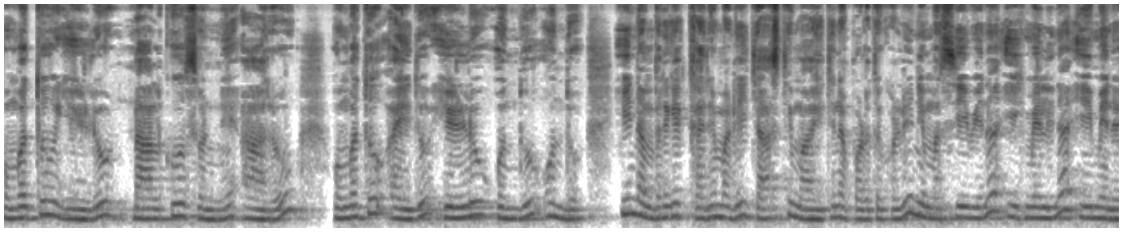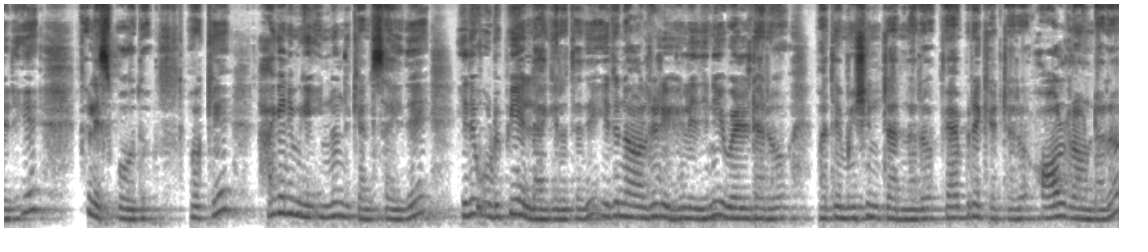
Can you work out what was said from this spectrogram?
ಒಂಬತ್ತು ಏಳು ನಾಲ್ಕು ಸೊನ್ನೆ ಆರು ಒಂಬತ್ತು ಐದು ಏಳು ಒಂದು ಒಂದು. ಈ ನಂಬರಿಗೆ ಕರೆ ಮಾಡಿ ಜಾಸ್ತಿ ಮಾಹಿತಿನ ಪಡೆದುಕೊಳ್ಳಿ. ನಿಮ್ಮ ಸಿ ವಿನ ಇಮೇಲಿನ ಇಮೇಲ್ ಐ ಡಿಗೆ ಕಳಿಸ್ಬೋದು. ಓಕೆ? ಹಾಗೆ ನಿಮಗೆ ಇನ್ನೊಂದು ಕೆಲಸ ಇದೆ. ಇದು ಉಡುಪಿಯಲ್ಲಾಗಿರುತ್ತದೆ. ಇದನ್ನು ಆಲ್ರೆಡಿ ಹೇಳಿದ್ದೀನಿ. ವೆಲ್ಡರು ಮತ್ತು ಮಿಷಿನ್ ಟರ್ನರು ಫ್ಯಾಬ್ರಿಕೇಟರು ಆಲ್ರೌಂಡರು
